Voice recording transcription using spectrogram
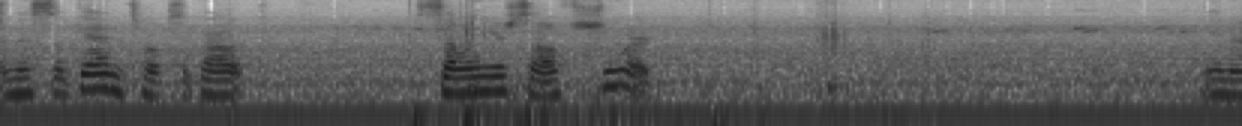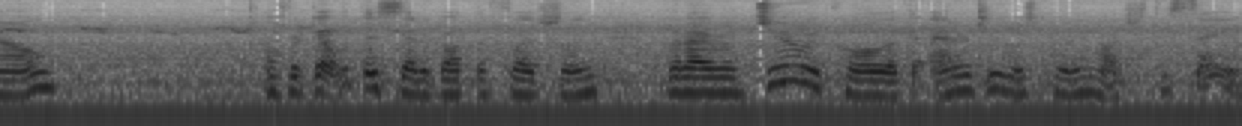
And this again talks about selling yourself short. You know? I forget what they said about the fledgling, but I do recall that the energy was pretty much the same.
